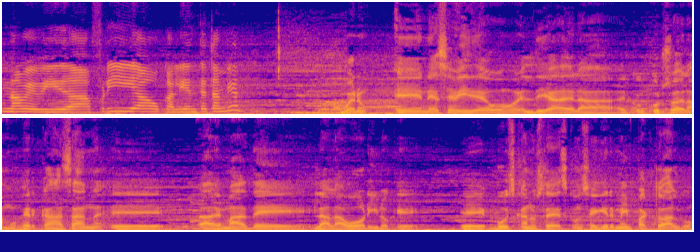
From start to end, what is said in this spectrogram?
una bebida fría o caliente también. Bueno, en ese video, el día del concurso de la mujer Cajazán, además de la labor y lo que buscan ustedes conseguir, me impactó algo.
